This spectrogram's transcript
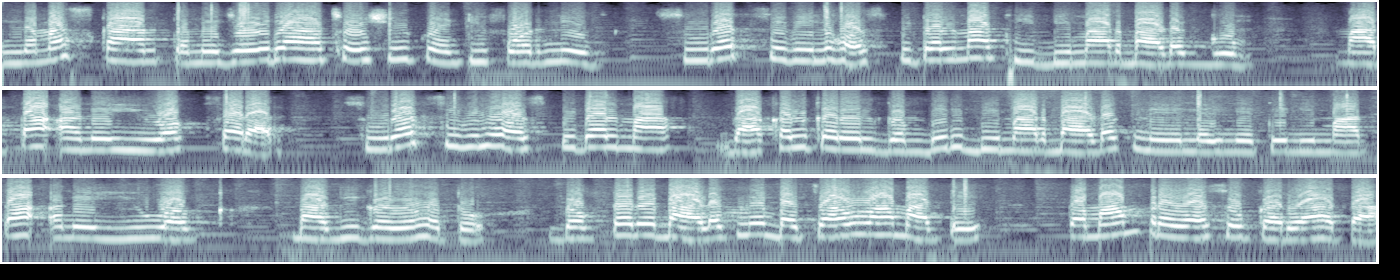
નમસ્કાર, તમે જોઈ રહ્યા છો Shri twenty four news Surat civil હોસ્પિટલમાંથી બીમાર બાળક ગુમ. માતા અને યુવક ફરાર. સુરત સિવિલ હોસ્પિટલમાં દાખલ કરેલ ગંભીર બીમાર બાળકને લઈને તેની માતા અને યુવક ભાગી ગયો હતો. ડોક્ટરે બાળકને બચાવવા માટે તમામ પ્રયાસો કર્યા હતા,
